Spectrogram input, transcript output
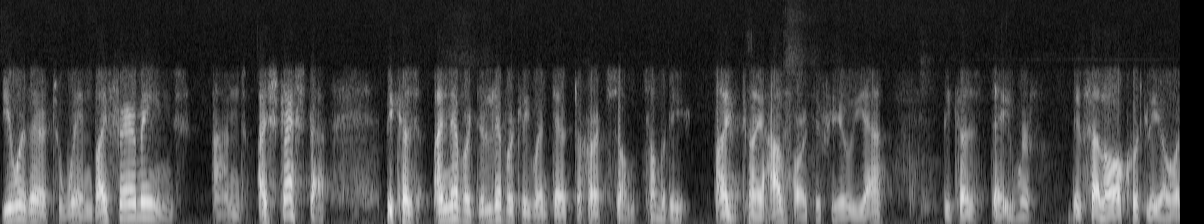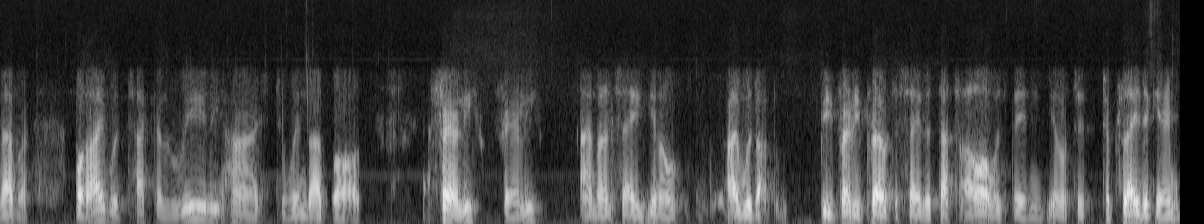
you were there to win by fair means. And I stress that because I never deliberately went out to hurt some somebody. I, I have hurt a few, yeah, because they were they fell awkwardly or whatever. But I would tackle really hard to win that ball, fairly, fairly. And I'd say, you know, I would be very proud to say that that's always been, you know, to, to play the game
